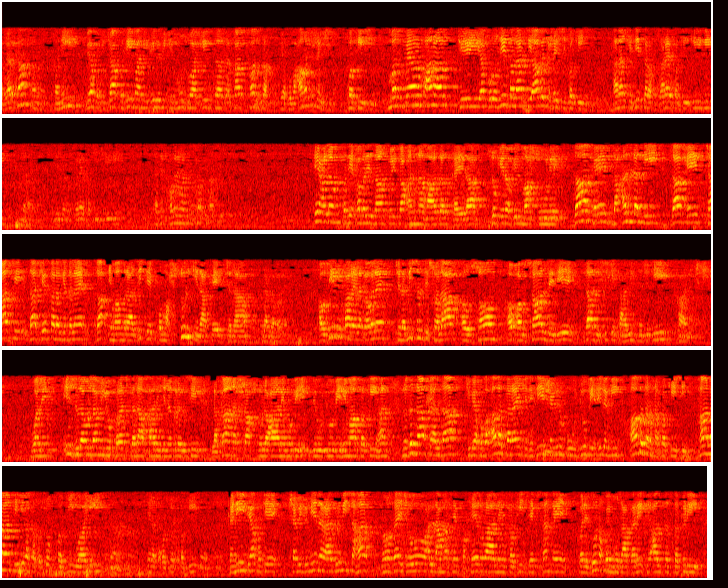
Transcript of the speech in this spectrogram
اګر کا فنی بیا خو چې چا په دې باندې علم چې موږ واجب دا زکات فرض ده بیا خو هغه څه شي شي فقې شي مس بیا بهرحال چې یا پروزي تلار دی هغه څه شي شي فقې حالانکه دې سره سره فقې کیږي نه دې سره سره فقې کیږي تاسو خبرې باندې څه کوئ اعلم په دې خبرې ځان کوي کا ان هاذا القید ذکر فی المحصول دا قید دا التی دا قید چا چې دا چې کله کېدلای دا امام رازی ته په محصول کې دا قید چدا لګول او دې لپاره لګول چې د مثل د صلات او صوم او امثال دې دا د فقې تعریف نه چکی خارج شي ولی اذ لو لم يخرج کدا خارج نکړل سی لکان الشخص العالم به بوجوبهما فقيها نو دا خیال دا چې بیا خو هغه سره چې د دې شوینو په وجوب علمي هغه در نه فقيه سي حالانکه هغه څه څو فقيه وایي هغه څه څو فقيه کني بیا خو چې شب جمعې نه راځوي سحر نو ځای شو علامه سے فخیر را لې فقيه سے څنګه ولې دونه کوئی مذاکره کې آل تذکری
